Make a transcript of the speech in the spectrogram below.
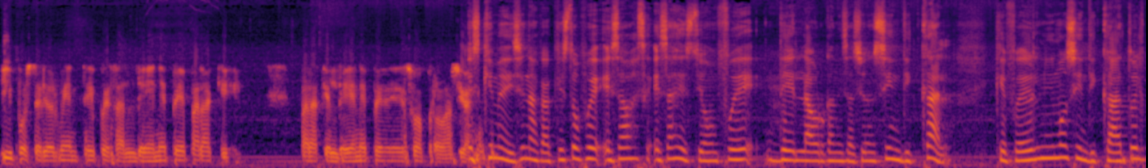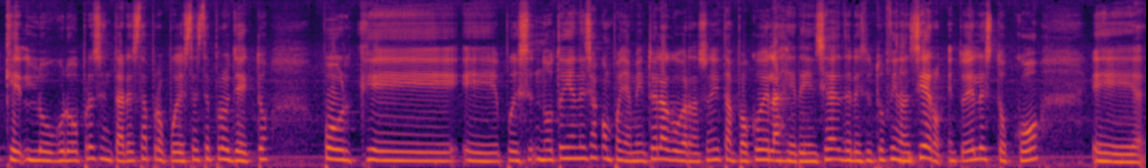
y posteriormente pues al DNP para que para que el DNP dé su aprobación. Es que me dicen acá que esto fue esa esa gestión fue de la organización sindical que fue el mismo sindicato el que logró presentar esta propuesta, este proyecto, porque eh, pues no tenían ese acompañamiento de la gobernación y tampoco de la gerencia del Instituto Financiero. Entonces les tocó eh,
